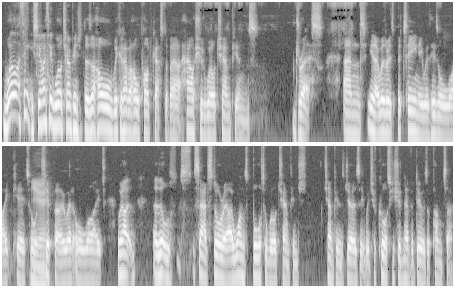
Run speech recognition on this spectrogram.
Well, I think you see, I think world champions. There's a whole. We could have a whole podcast about how should world champions dress, and you know whether it's Bettini with his all white kit or yeah. Chippo went all white. I mean, I, a little sad story. I once bought a world champion champions jersey, which of course you should never do as a punter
